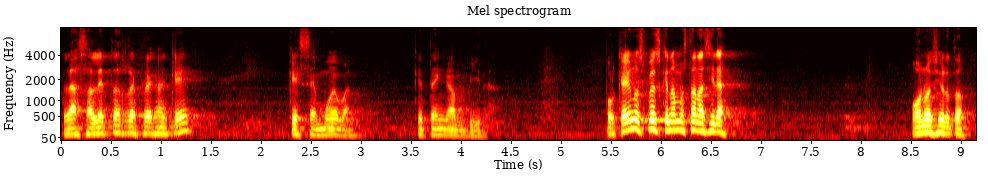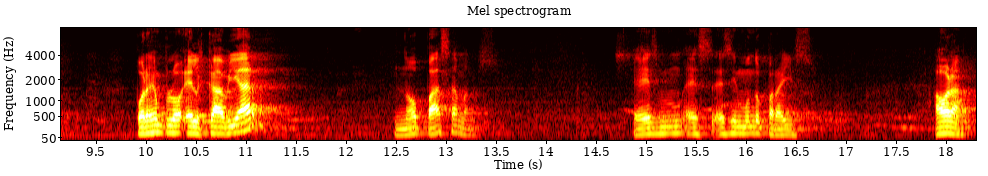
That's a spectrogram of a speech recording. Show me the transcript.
Las aletas reflejan qué? Que se muevan, que tengan vida. Porque hay unos peces que nada más están así. ¿O no es cierto? Por ejemplo, el caviar no pasa, manos. Es, es- inmundo para ellos. Ahora,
